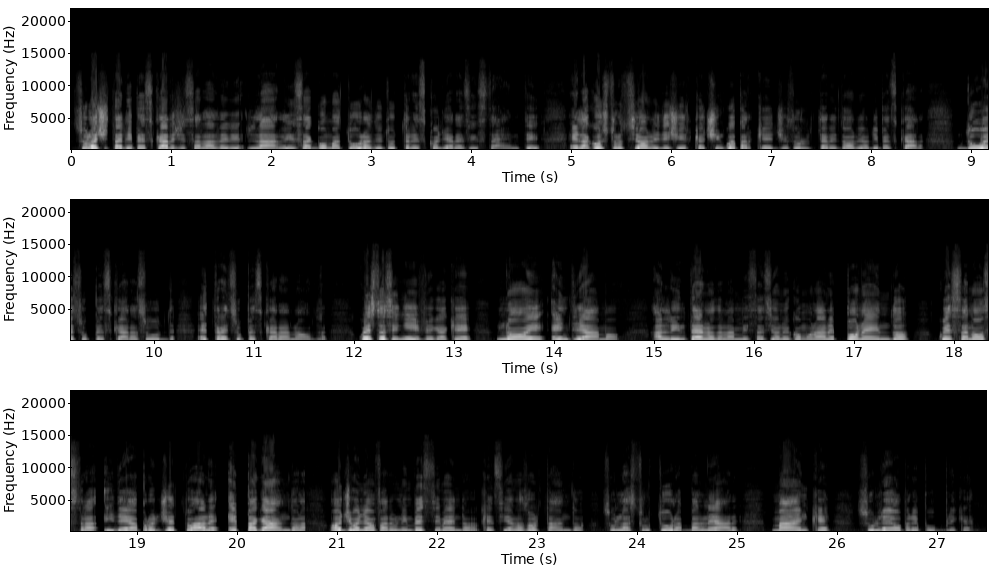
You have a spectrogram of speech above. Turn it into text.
Sulla città di Pescara ci sarà la risagomatura di tutte le scogliere esistenti e la costruzione di circa 5 parcheggi sul territorio di Pescara, due su Pescara Sud e tre su Pescara Nord. Questo significa che noi entriamo all'interno dell'amministrazione comunale ponendo questa nostra idea progettuale e pagandola. Oggi vogliamo fare un investimento che sia non soltanto sulla struttura balneare ma anche sulle opere pubbliche.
